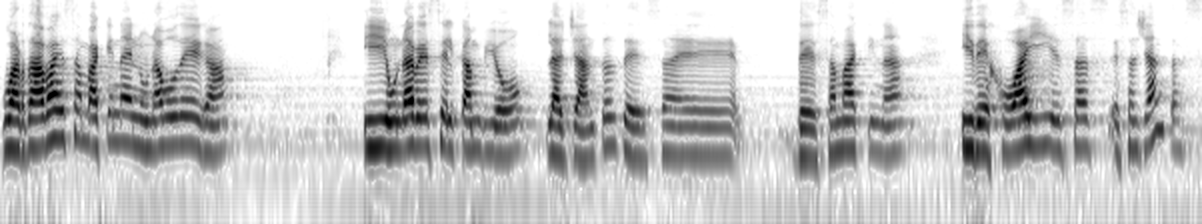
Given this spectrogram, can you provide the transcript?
guardaba esa máquina en una bodega y una vez él cambió las llantas de esa, eh, máquina y dejó ahí esas, esas llantas.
